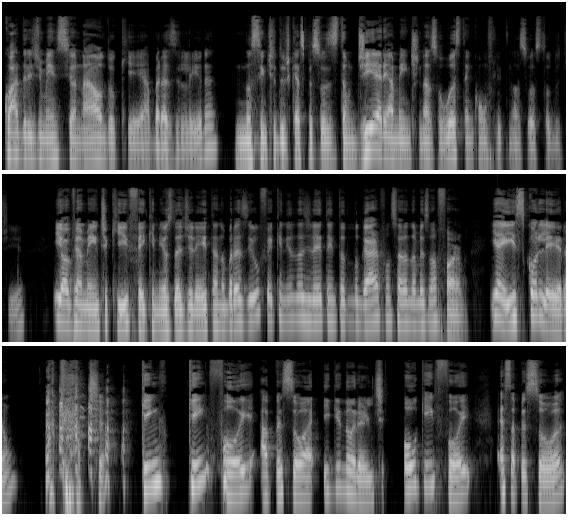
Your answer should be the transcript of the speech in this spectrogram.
quadridimensional do que a brasileira, no sentido de que as pessoas estão diariamente nas ruas, tem conflito nas ruas todo dia. E obviamente que fake news da direita no Brasil, fake news da direita em todo lugar funcionam da mesma forma. E aí escolheram a Kátia. quem, quem foi a pessoa ignorante ou quem foi essa pessoa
